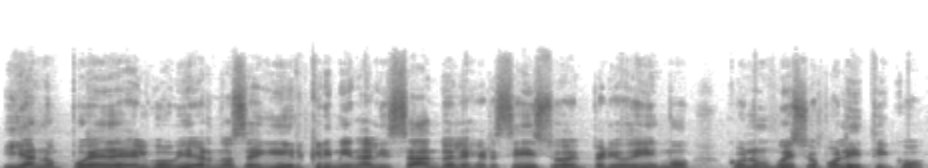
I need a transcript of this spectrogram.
y ya no puede el gobierno seguir criminalizando el ejercicio del periodismo con un juicio político,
